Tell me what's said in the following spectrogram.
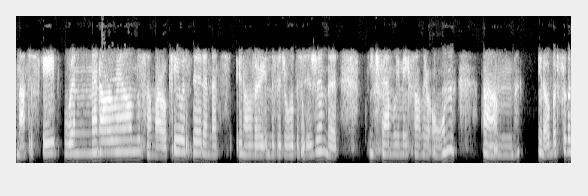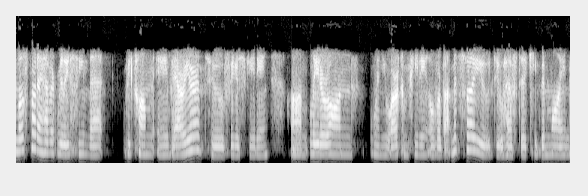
not to skate when men are around. Some are okay with it, and that's you know a very individual decision that each family makes on their own. Um, you know, but for the most part, I haven't really seen that become a barrier to figure skating. Um, later on, when you are competing over bat mitzvah, you do have to keep in mind,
